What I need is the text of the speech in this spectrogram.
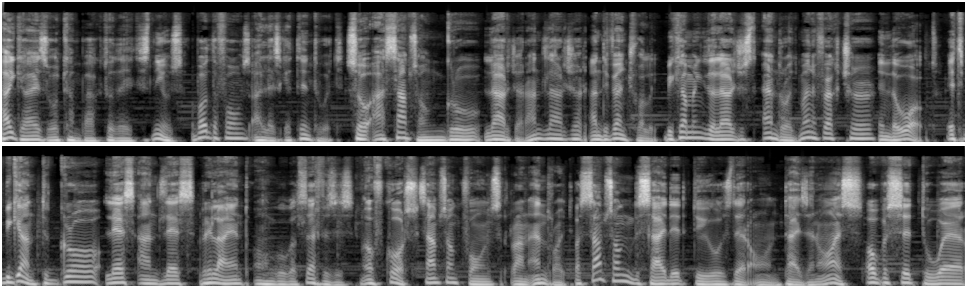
Hi guys, welcome back to the latest news about the phones and let's get into it. So as Samsung grew larger and larger and eventually becoming the largest Android manufacturer in the world, it began to grow less and less reliant on Google services. Of course, Samsung phones run Android, but Samsung decided to use their own Tizen OS, opposite to Wear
